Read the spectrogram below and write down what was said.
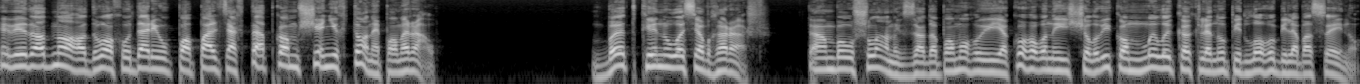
Від одного двох ударів по пальцях тапком ще ніхто не помирав. Бет кинулася в гараж. Там був шланг, за допомогою якого вони із чоловіком мили кахляну підлогу біля басейну.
